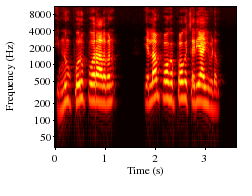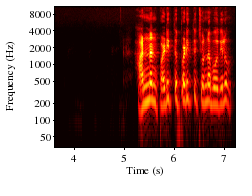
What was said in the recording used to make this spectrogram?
இன்னும் பொறுப்பு வராதவன். எல்லாம் போக போக சரியாகிவிடும். அண்ணன் படித்து படித்து சொன்ன போதிலும்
